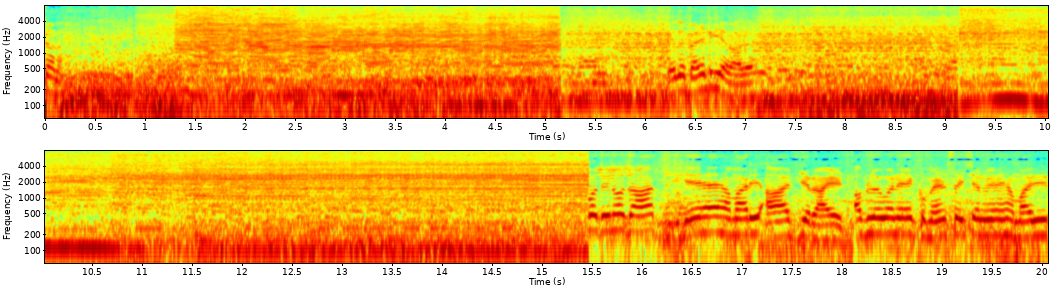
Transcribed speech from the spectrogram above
चलो। ये तो बेल्ट की आवाज़ है दिनों साथ ये है हमारी आज की राइड अब लोगों ने कमेंट सेक्शन में हमारी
